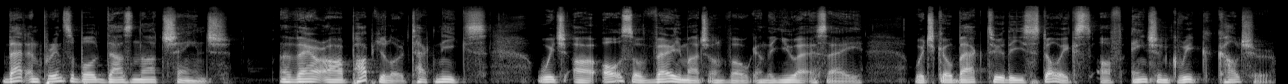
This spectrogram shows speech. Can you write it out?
that in principle does not change. There are popular techniques which are also very much on vogue in the USA, which go back to the Stoics of ancient Greek culture.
